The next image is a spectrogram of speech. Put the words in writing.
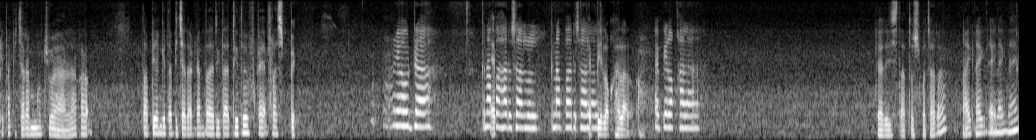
kita bicara menuju halal kalau tapi yang kita bicarakan tadi tadi tuh kayak flashback Ya udah. Kenapa harus halal? Kenapa harus halal? epilog halal Epilog halal. dari status pacaran naik naik naik naik naik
